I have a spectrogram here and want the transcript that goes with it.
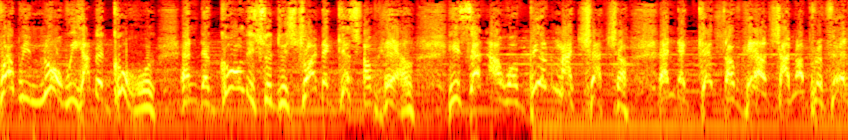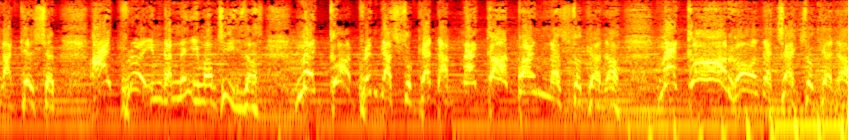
where we know we have a goal, and the goal is to destroy the gates of hell. He said, I will build my church, uh, and the gates of hell shall not prevail against it. I pray in the name of Jesus. May God bring us together. May God bind us together. May God hold the church together.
